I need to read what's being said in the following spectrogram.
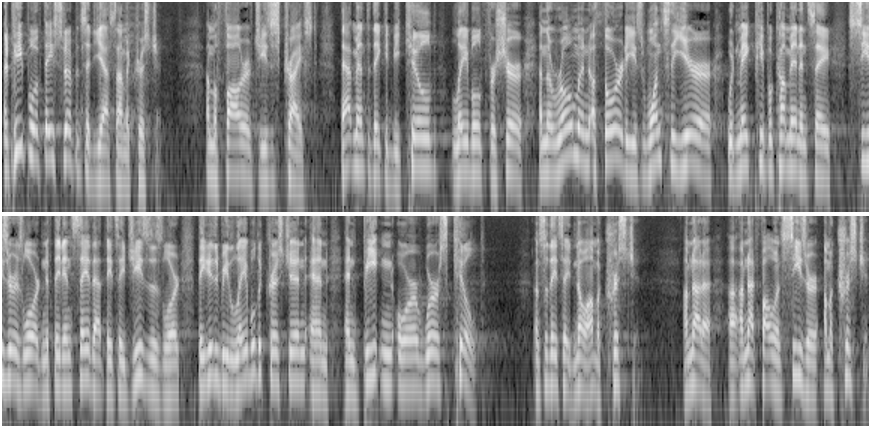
And people, if they stood up and said, Yes, I'm a Christian, I'm a follower of Jesus Christ, that meant that they could be killed, labeled for sure. And the Roman authorities, once a year, would make people come in and say, Caesar is Lord. And if they didn't say that, they'd say, Jesus is Lord. They'd either be labeled a Christian and, and beaten or worse, killed. And so they'd say, No, I'm a Christian. I'm not, a, uh, I'm not following Caesar, I'm a Christian.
